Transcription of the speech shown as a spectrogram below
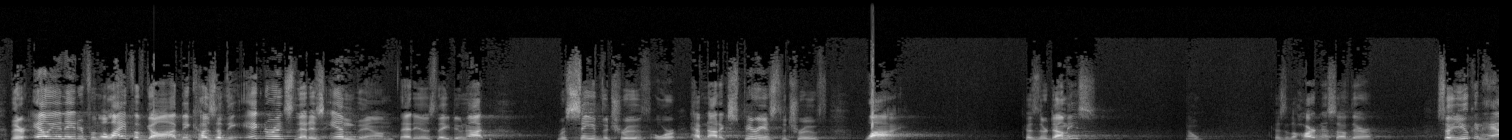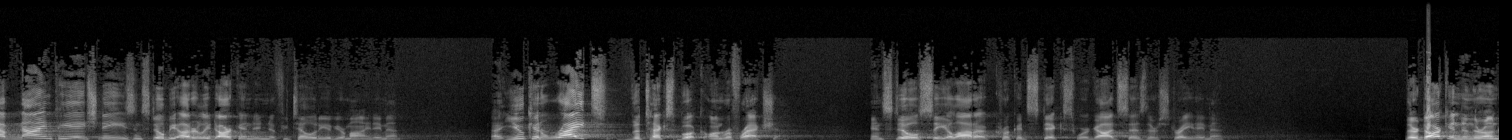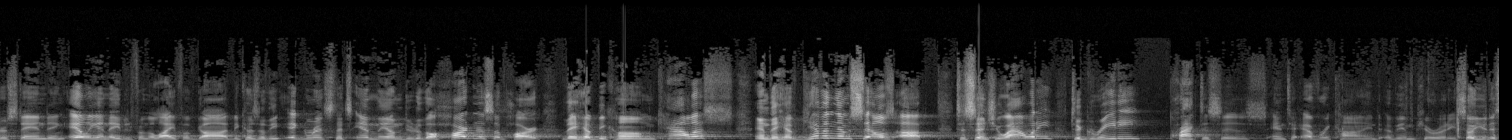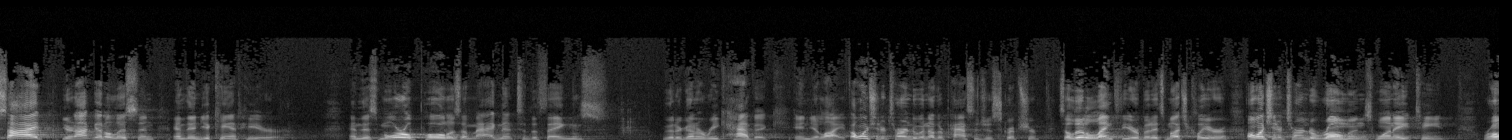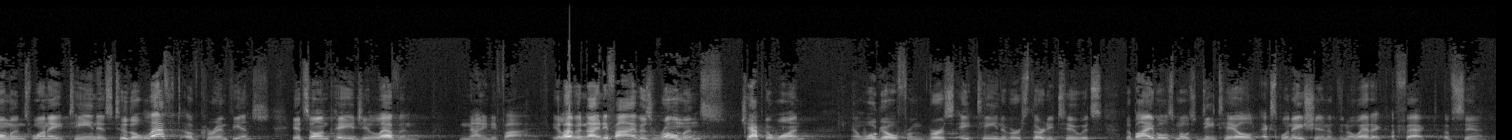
They're alienated from the life of God because of the ignorance that is in them. That is, they do not receive the truth or have not experienced the truth. Why? Because they're dummies? Because of the hardness of their. So you can have nine PhDs and still be utterly darkened in the futility of your mind. Amen? Uh, you can write the textbook on refraction and still see a lot of crooked sticks where God says they're straight. Amen? They're darkened in their understanding, alienated from the life of God because of the ignorance that's in them due to the hardness of heart. They have become callous and they have given themselves up to sensuality, to greedy practices, and to every kind of impurity. So you decide you're not going to listen and then you can't hear. And this moral pull is a magnet to the things that are going to wreak havoc in your life. I want you to turn to another passage of scripture. It's a little lengthier, but it's much clearer. I want you to turn to Romans 1:18. Romans 1:18 is to the left of Corinthians. It's on page 1195. 1195 is Romans chapter 1, and we'll go from verse 18 to verse 32. It's the Bible's most detailed explanation of the noetic effect of sin.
